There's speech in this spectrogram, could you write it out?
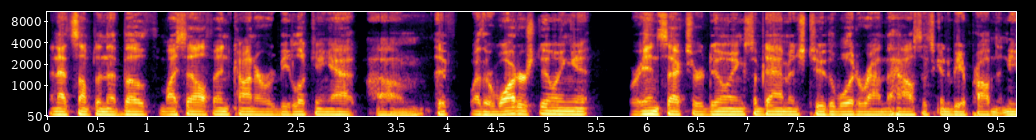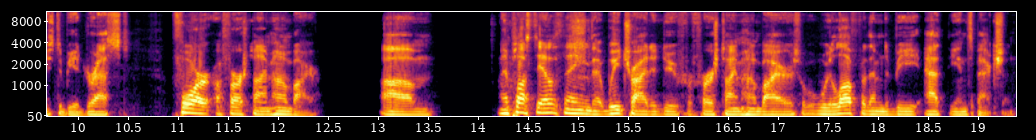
And that's something that both myself and Conner would be looking at um, if whether water's doing it or insects are doing some damage to the wood around the house. It's going to be a problem that needs to be addressed for a first time home buyer. Um, and plus, the other thing that we try to do for first time home buyers, we love for them to be at the inspection.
